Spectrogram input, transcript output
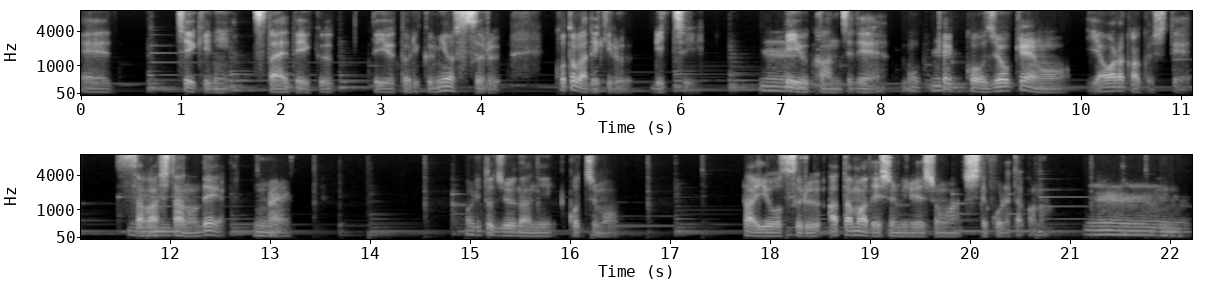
えー地域に伝えていくっていう取り組みをすることができる立地うんっていう感じで、もう結構条件を柔らかくして探したので。割と柔軟にこっちも対応する頭でシミュレーションはしてこれたかな。うーん。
